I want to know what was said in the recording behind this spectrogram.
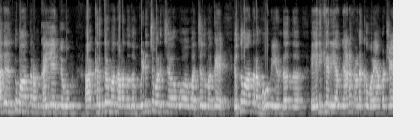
അത് എന്തുമാത്രം കയ്യേറ്റവും കൃത്രിമം നടന്നതും പിടിച്ചു പറിച്ച് വച്ചതുമൊക്കെ എന്തുമാത്രം ഭൂമിയുണ്ടെന്ന് എനിക്കറിയാം. ഞാൻ കണക്ക് പറയാം. പക്ഷേ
